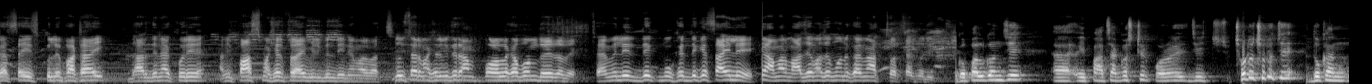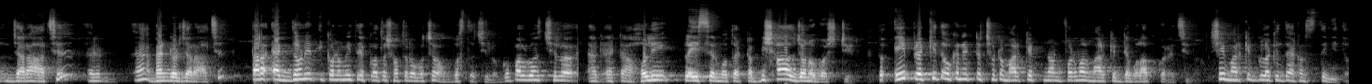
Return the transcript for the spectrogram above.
কাচ্চা স্কুলে পাঠাই দাঁড় করে আমি পাঁচ মাসের প্রাইভেট বিল দিই আমার বাচ্চা। দুই চার মাসের ভিতরে আমার পড়ালেখা বন্ধ হয়ে যাবে। ফ্যামিলির দিক মুখের দিকে চাইলে আমার মাঝে মাঝে মনে করি আমি আত্মহত্যা করি। গোপালগঞ্জে এই পাঁচ আগস্টের পরে যে ছোট ছোট যে দোকান যারা আছে হ্যাঁ ভ্যান্ডর যারা আছে তারা এক ধরনের ইকোনমিতে গত সতেরো বছর অভ্যস্ত ছিল। গোপালগঞ্জ ছিল এক- একটা হোলি প্লেসের মতো একটা বিশাল জনগোষ্ঠীর। তো এই প্রেক্ষিতে ওখানে একটা ছোট market non formal market develop করেছিল। সেই মার্কেটগুলো কিন্তু এখন স্তীমিত।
